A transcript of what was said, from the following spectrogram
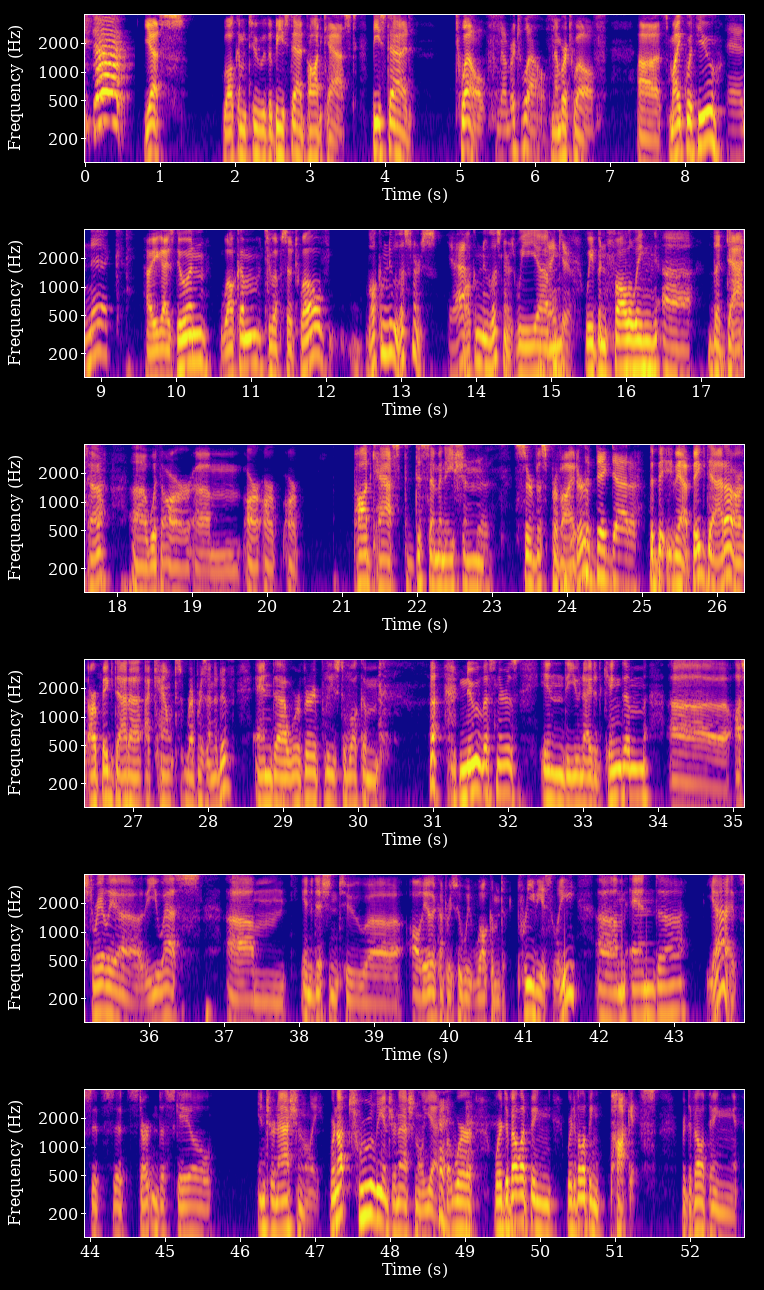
Beast Dad! Yes. Welcome to the Beastdad podcast. Beastdad 12. Number 12. Number 12. Uh, it's Mike with you. And Nick. How are you guys doing? Welcome to episode 12. Welcome new listeners. Yeah. Welcome new listeners. We um, Thank you. We've been following uh, the data uh, with our, um, our our our podcast dissemination Yeah. service provider. The big data. the big yeah big data our, our big data account representative and uh, we're very pleased to welcome new listeners in the united kingdom uh, australia the us um, in addition to uh, all the other countries who we've welcomed previously um, and uh, yeah it's it's it's starting to scale internationally we're not truly international yet but we're we're developing we're developing pockets we're developing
